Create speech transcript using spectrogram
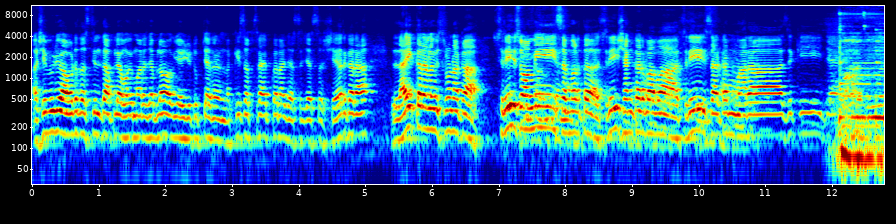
असे व्हिडिओ आवडत असतील तर आपल्या होय महाराजा ब्लॉग या यूट्यूब चॅनल नक्की सबस्क्राईब करा जास्तीत जास्त शेअर करा. लाईक करायला विसरू नका. श्री स्वामी समर्थ श्री शंकर बाबा श्री साटम महाराज की जय. स्वामी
